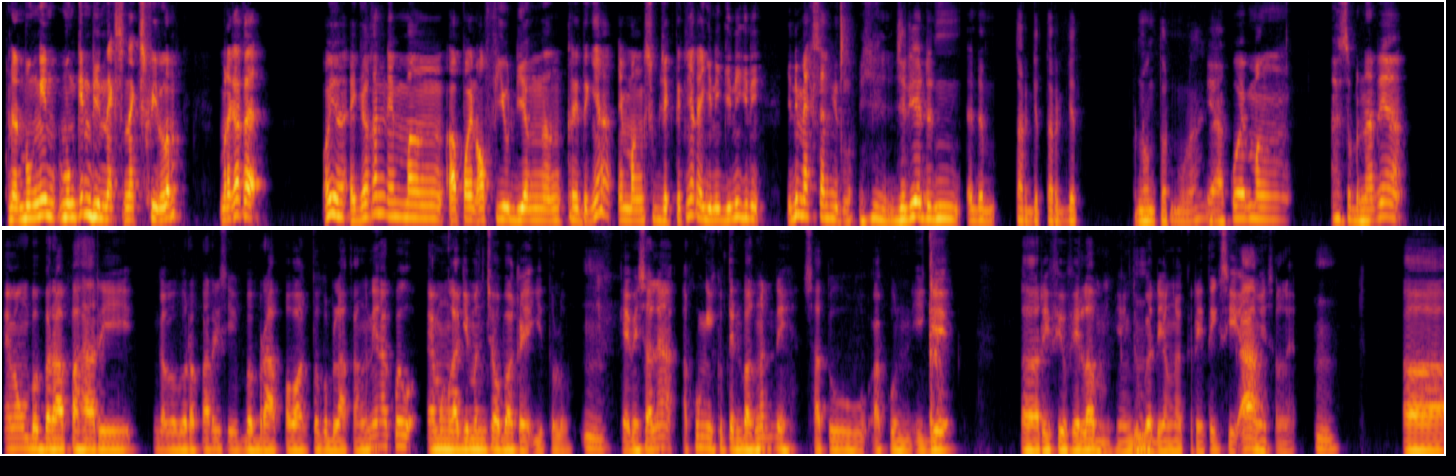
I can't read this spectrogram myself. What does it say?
Dan mungkin mungkin di next next film mereka kayak, oh ya Ega kan emang uh, point of view dia kritiknya emang subjektifnya kayak gini gini gini, ini make sense gitu loh. Iya, jadi ada ada target-target penonton mulai. Ya aku emang sebenarnya emang beberapa hari nggak beberapa hari sih beberapa waktu ke belakang ini aku emang lagi mencoba kayak gitu loh. Hmm. Kayak misalnya aku ngikutin banget nih satu akun IG eh, review film yang juga dia ngekritik si A misalnya. Hmm. Eh,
